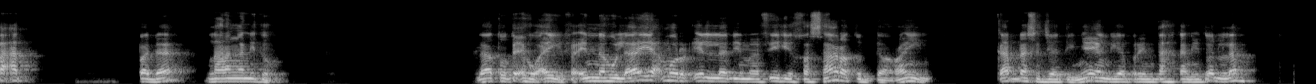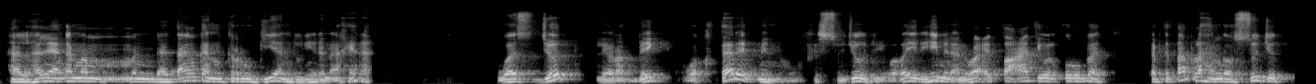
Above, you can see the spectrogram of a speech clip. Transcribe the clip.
taat pada larangan itu la tuti'hu ay fa innahu la ya'mur illa bima fihi khasaratud darain karena sejatinya yang dia perintahkan itu adalah hal-hal yang akan mendatangkan kerugian dunia dan akhirat wasjud li rabbik waqtarib minhu fi sujudi wa ghairihi min anwa'i ta'ati wal qurubat. Tapi tetaplah engkau sujud.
